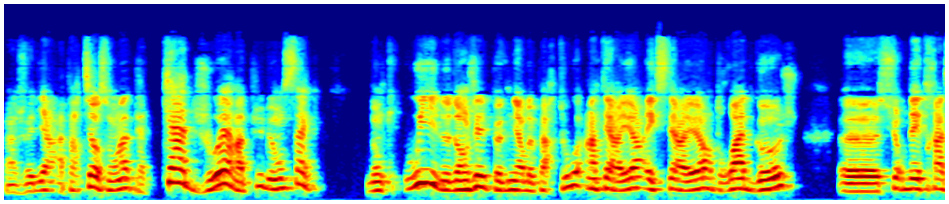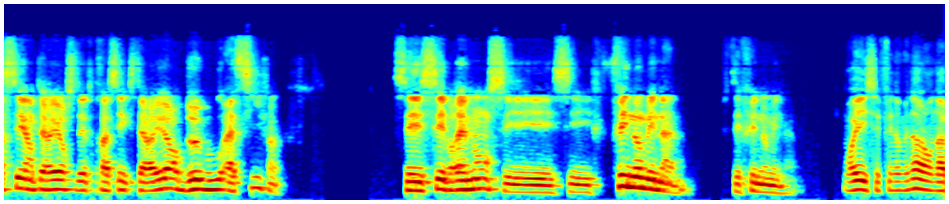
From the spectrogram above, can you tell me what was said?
Enfin, je veux dire, à partir de ce moment-là, tu as quatre joueurs à plus de 11 sacs. Donc oui, le danger peut venir de partout, intérieur, extérieur, droite, gauche, euh, sur des tracés intérieurs, sur des tracés extérieurs, debout, assis. C'est vraiment c'est phénoménal. C'est phénoménal. Oui, c'est phénoménal. On a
